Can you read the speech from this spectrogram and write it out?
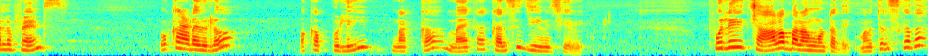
హలో ఫ్రెండ్స్ ఒక అడవిలో ఒక పులి నక్క మేక కలిసి జీవించేవి. పులి చాలా బలంగా ఉంటుంది మనకు తెలుసు కదా?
